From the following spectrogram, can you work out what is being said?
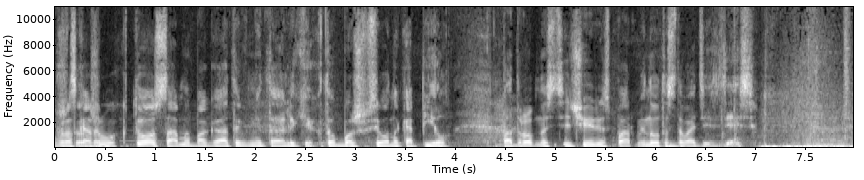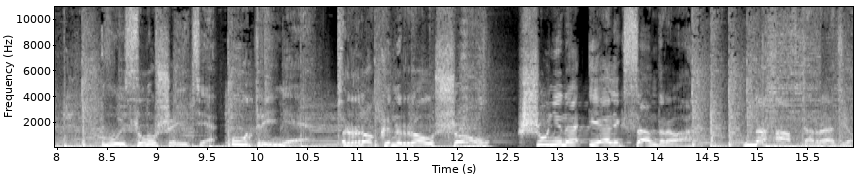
Расскажу, кто самый богатый в металлике, кто больше всего накопил. Подробности через пару минут. Оставайтесь здесь. Вы слушаете «Утреннее рок-н-ролл-шоу» Шунина и Александрова на Авторадио.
